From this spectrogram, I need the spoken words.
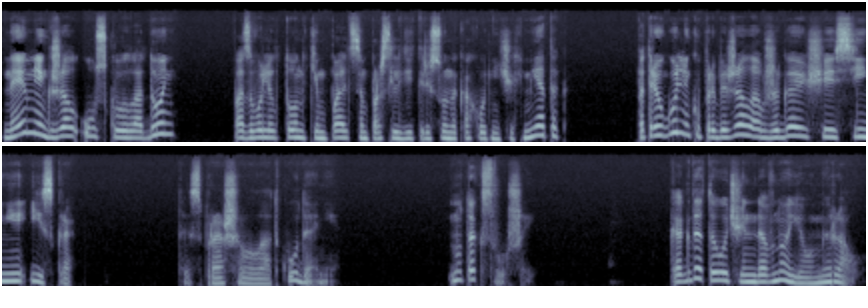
Наемник сжал узкую ладонь, позволил тонким пальцем проследить рисунок охотничьих меток. По треугольнику пробежала обжигающая синяя искра. Ты спрашивала, откуда они? Ну так слушай. Когда-то очень давно я умирал.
